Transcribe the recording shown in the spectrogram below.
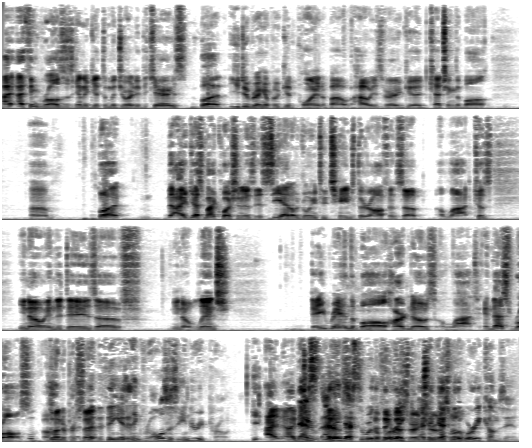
I, I think Rawls is going to get the majority of the carries, but you do bring up a good point about how he's very good catching the ball. Um, but I guess my question is: Is Seattle going to change their offense up a lot? Because you know, in the days of you know Lynch, they ran the ball hard nosed a lot, and that's Rawls, hundred But the thing is, I think Rawls is injury prone. I, I, do, I yes. think that's where the I think worry. That's I think that's as where the worry comes in.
